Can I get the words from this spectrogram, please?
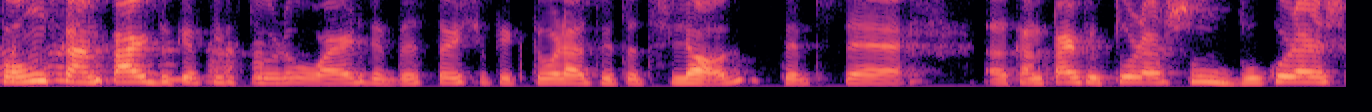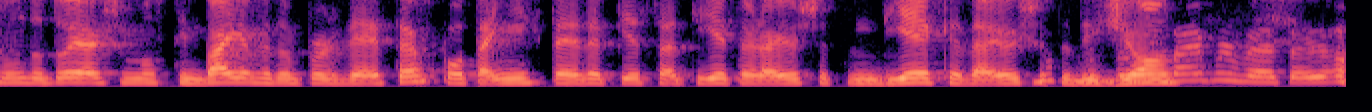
po unë të kam parë duke pikturuar dhe besoj që piktura ty të çlodh, sepse kam parë piktura shumë të bukura që unë do doja që mos t'i mbaje vetëm për vete, po ta njihte edhe pjesa tjetër, ajo që të ndjek edhe ajo që të dëgjon. Nuk e mbaj për vete, jo.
